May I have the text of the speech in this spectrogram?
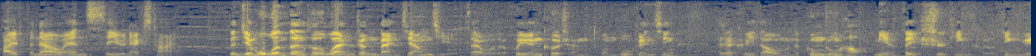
Bye for now and see you next time. 本节目文本和完整版讲解在我的会员课程同步更新，大家可以到我们的公众号免费试听和订阅。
